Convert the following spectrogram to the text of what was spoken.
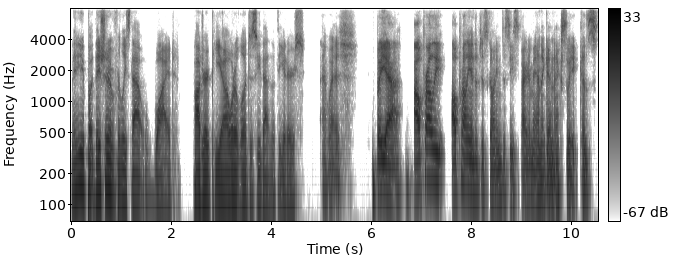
They need to put. They should have released that wide. Padre Pio. I would have loved to see that in the theaters. I wish, but yeah, I'll probably I'll probably end up just going to see Spider Man again next week because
